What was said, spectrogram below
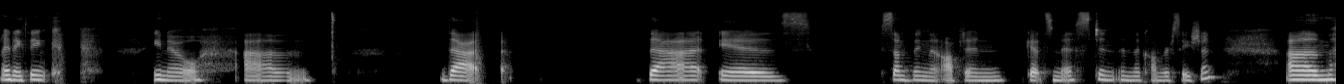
and i think you know um, that that is something that often gets missed in, in the conversation. Um,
